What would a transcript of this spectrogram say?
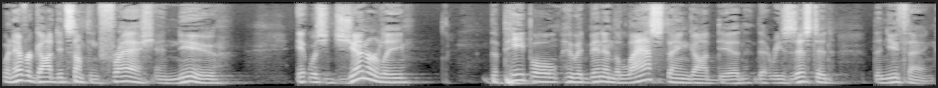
whenever God did something fresh and new, it was generally the people who had been in the last thing God did that resisted the new thing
